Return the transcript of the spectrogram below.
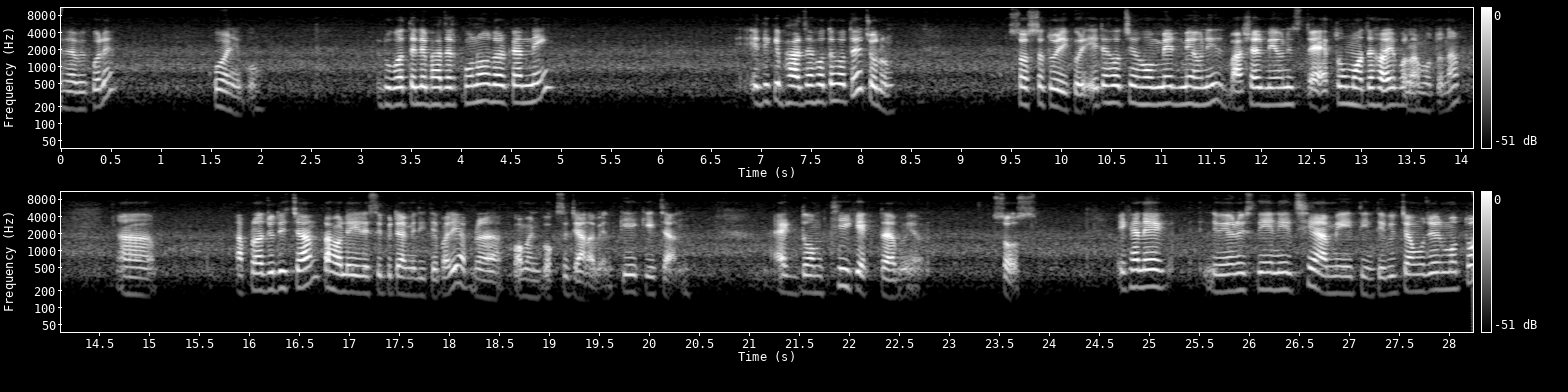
এভাবে করে করে নেব। ডুবা তেলে ভাজার কোনো দরকার নেই। এদিকে ভাজা হতে হতে চলুন, সসটা তৈরি করি। এটা হচ্ছে হোমমেড মেয়নিজ, বাসার মেয়নিজটা এত মজা হয় বলার মতো না। আপনারা যদি চান তাহলে এই রেসিপিটা আমি দিতে পারি, আপনারা কমেন্ট বক্সে জানাবেন কে কে চান। একদম ঠিক একটা সস। এখানে মেয়নিজ নিয়ে নিয়েছি আমি তিন টেবিল চামচের মতো।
